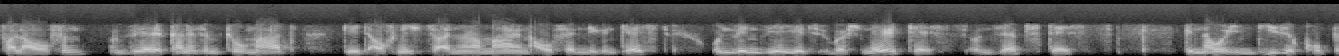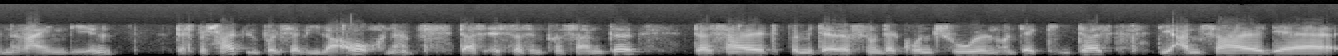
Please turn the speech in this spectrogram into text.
verlaufen. Und wer keine Symptome hat, geht auch nicht zu einem normalen aufwendigen Test. Und wenn wir jetzt über Schnelltests und Selbsttests genau in diese Gruppen reingehen, das beschreibt übrigens Herr Wieler auch, ne? das ist das Interessante, dass halt mit der Öffnung der Grundschulen und der Kitas die Anzahl der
